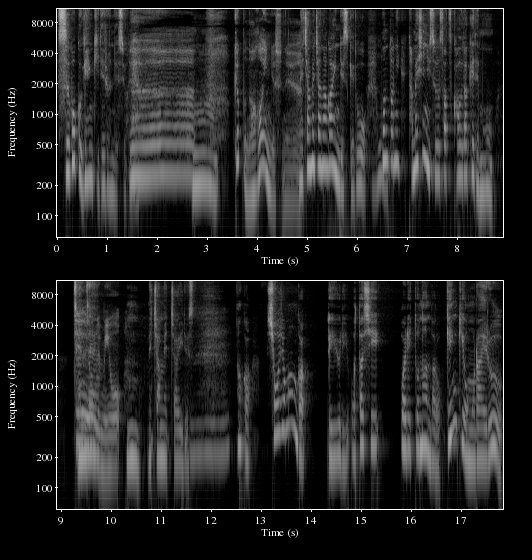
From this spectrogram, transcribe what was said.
すごく元気出るんですよへね。えう。ん、結構長いんですね。めちゃめちゃ長いんですけど、うん本当に試しに数冊買うだけでも全全然読んで然、みようん、めちゃめちゃいいでう。す。うんなんか少女漫画っていうより私割となんだろう元気をもらえる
